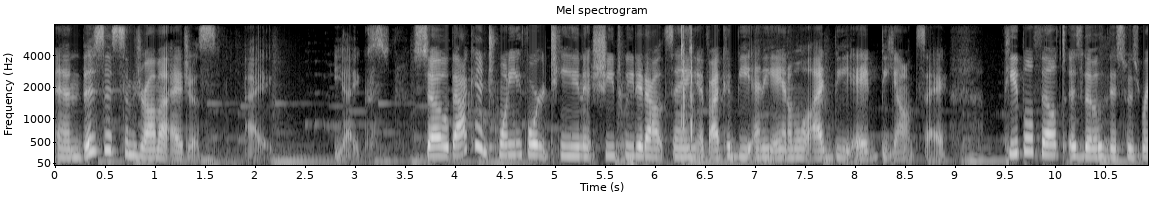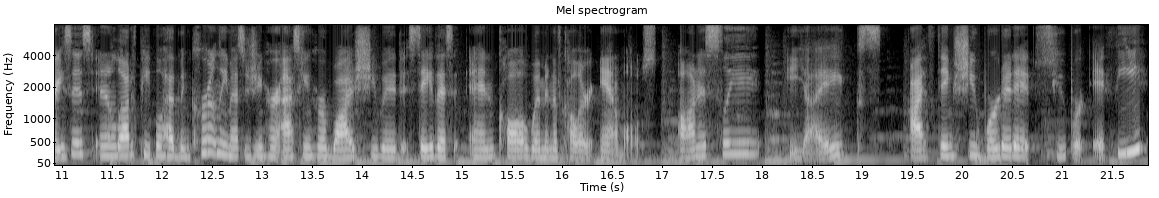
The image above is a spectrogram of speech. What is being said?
and this is some drama I just, I, yikes. So back in 2014, she tweeted out saying, If I could be any animal, I'd be a Beyonce. People felt as though this was racist, and a lot of people have been currently messaging her asking her why she would say this and call women of color animals. Honestly, yikes. I think she worded it super iffy.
